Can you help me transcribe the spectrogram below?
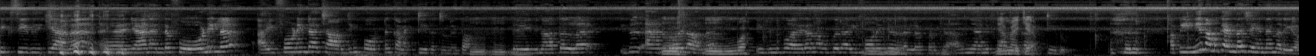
ഫിക്സ് ചെയ്തിരിക്കുകയാണ്. ഞാൻ എന്റെ ഫോണിൽ ഐഫോണിന്റെ ആ ചാർജിങ് പോർട്ടും കണക്ട് ചെയ്തിട്ടുണ്ട് കേട്ടോ. ദേ ഇതിനകത്തുള്ള ഇത് ആൻഡ്രോയിഡ് ആണ്. ഇതിന് പകരം നമുക്കൊരു ഐഫോണിന്റെ ഉണ്ടല്ലോ ഇപ്പോഴത്തെ അത് ഞാൻ ചെയ്തു. അപ്പൊ ഇനി നമുക്ക് എന്താ ചെയ്യേണ്ടതെന്ന് അറിയോ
